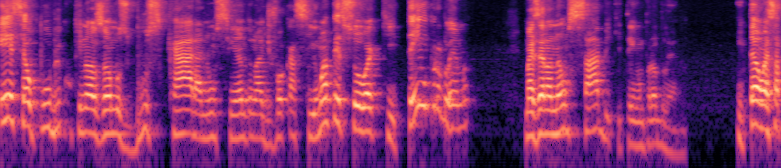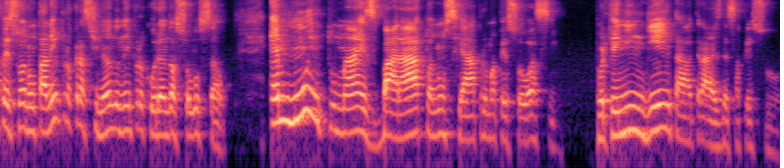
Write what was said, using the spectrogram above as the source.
Esse é o público que nós vamos buscar anunciando na advocacia. Uma pessoa que tem um problema, mas ela não sabe que tem um problema. Então, essa pessoa não está nem procrastinando, nem procurando a solução. É muito mais barato anunciar para uma pessoa assim, porque ninguém está atrás dessa pessoa.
